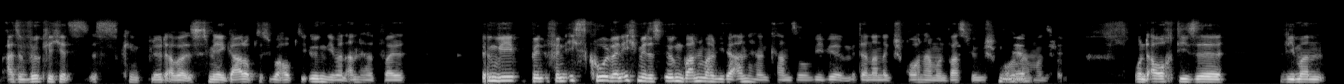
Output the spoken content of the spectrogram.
also wirklich jetzt, es klingt blöd, aber es ist mir egal, ob das überhaupt irgendjemand anhört, weil irgendwie finde ich es cool, wenn ich mir das irgendwann mal wieder anhören kann, so wie wir miteinander gesprochen haben und was wir gesprochen Ja. haben und so. Und auch diese, wie man,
